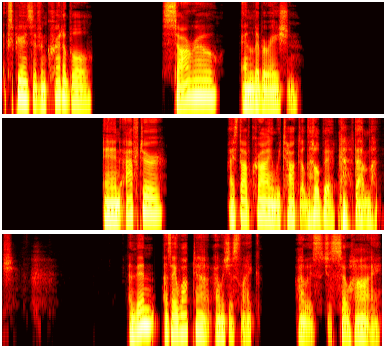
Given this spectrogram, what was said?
experience of incredible sorrow and liberation. And after I stopped crying, we talked a little bit, not that much. And then as I walked out, I was just like, I was just so high.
